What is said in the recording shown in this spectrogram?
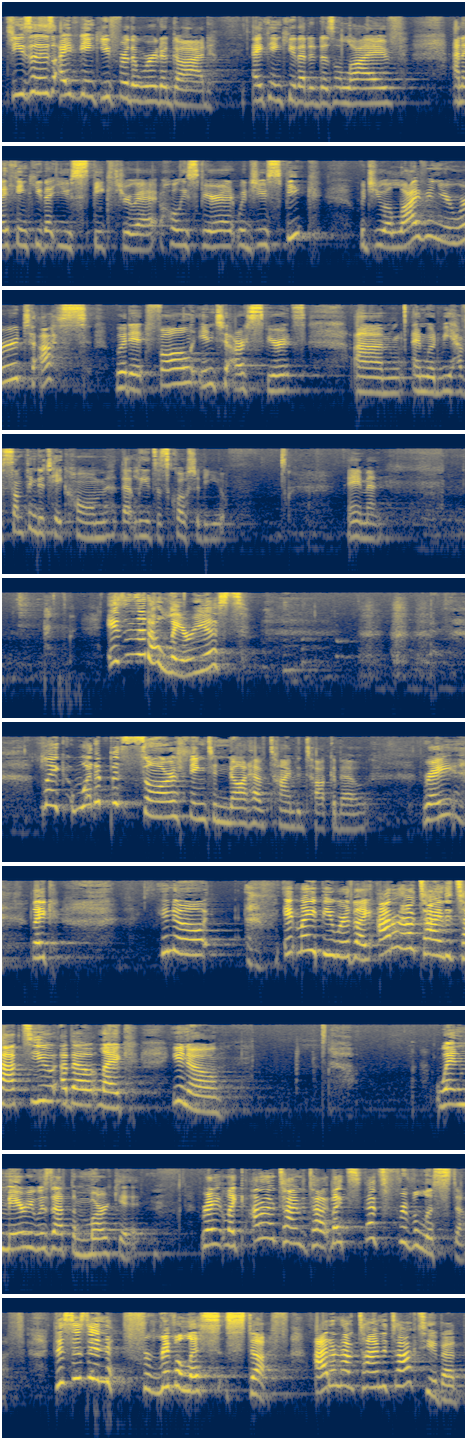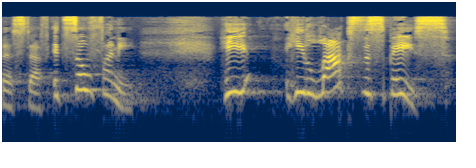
Jesus, I thank you for the word of God. I thank you that it is alive, and I thank you that you speak through it. Holy Spirit, would you speak? Would you aliven your word to us? Would it fall into our spirits? Um, and would we have something to take home that leads us closer to you? Amen. Isn't that hilarious? Like, what a bizarre thing to not have time to talk about, right? Like, you know, it might be worth, like, I don't have time to talk to you about, like, you know, when Mary was at the market, right? Like, I don't have time to talk. Like, that's frivolous stuff. This isn't frivolous stuff. I don't have time to talk to you about this stuff. It's so funny. He, he lacks the space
